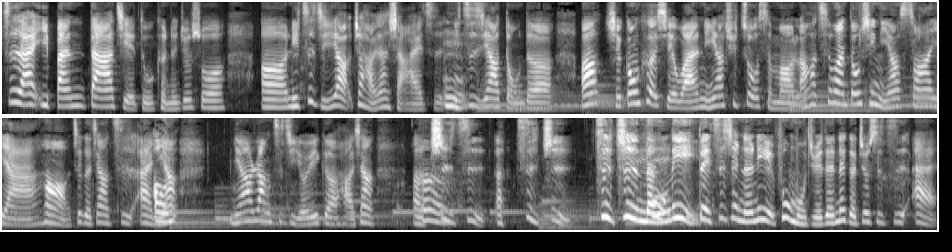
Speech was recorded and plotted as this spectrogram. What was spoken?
自爱一般大家解读可能就说，呃，你自己要就好像小孩子，嗯、你自己要懂得啊，写功课写完你要去做什么，然后吃完东西你要刷牙，哈，这个叫自爱。哦、你要你要让自己有一个好像。呃，自制呃，自制。自制能力，对，自制能力，父母觉得那个就是自爱。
